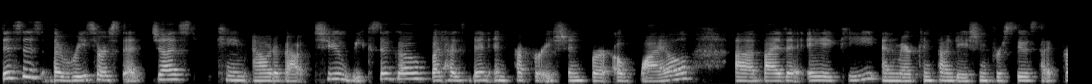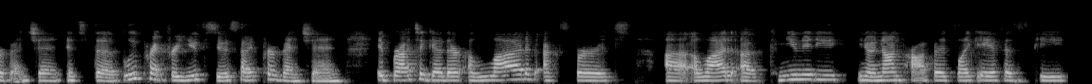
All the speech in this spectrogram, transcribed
This is a resource that just came out about two weeks ago, but has been in preparation for a while uh, by the AAP and American Foundation for Suicide Prevention. It's the Blueprint for Youth Suicide Prevention. It brought together a lot of experts uh, a lot of community, you know, nonprofits like AFSP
